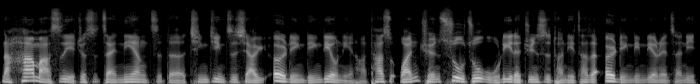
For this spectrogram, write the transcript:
那哈马斯也就是在那样子的情境之下，于二零零六年哈，它是完全诉诸武力的军事团体，它在二零零六年成立，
